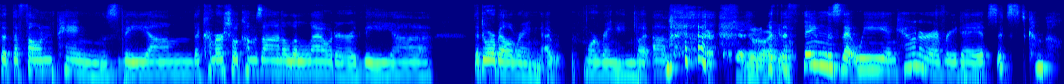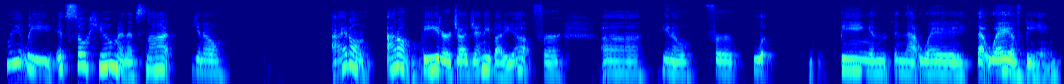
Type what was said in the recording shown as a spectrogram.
that the phone pings the um the commercial comes on a little louder the uh the doorbell ring uh, more ringing but um yeah, no, no, but the things that we encounter every day it's it's completely it's so human it's not you know i don't i don't beat or judge anybody up for uh you know for being in in that way that way of being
